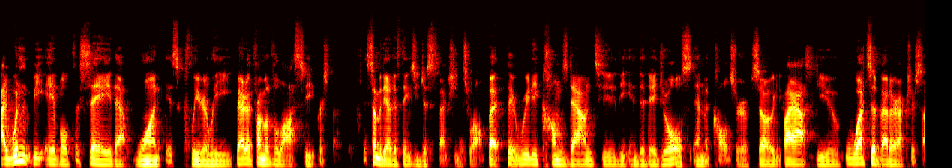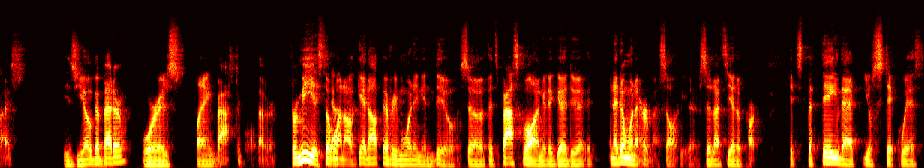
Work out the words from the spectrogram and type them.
I wouldn't be able to say that one is clearly better from a velocity perspective some of the other things you just mentioned as well. But it really comes down to the individuals and the culture. So if I ask you, what's a better exercise? Is yoga better or is playing basketball better? For me, it's the yeah. one I'll get up every morning and do. So if it's basketball, I'm going to go do it. And I don't want to hurt myself either. So that's the other part. It's the thing that you'll stick with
